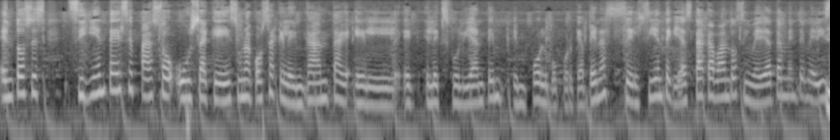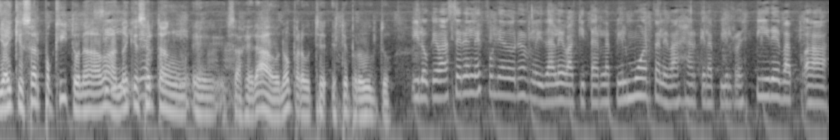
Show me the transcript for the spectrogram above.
Entonces, siguiente a ese paso usa que es una cosa que le encanta el, el, exfoliante en, polvo, porque apenas se siente que ya está acabando, inmediatamente me dice. Y hay que usar poquito nada más, no hay que ser tan exagerado exagerado, ¿no? Para usted este producto. Y lo que va a hacer el exfoliador en realidad le va a quitar la piel muerta, le va a dejar que la piel respire, va a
